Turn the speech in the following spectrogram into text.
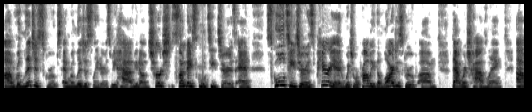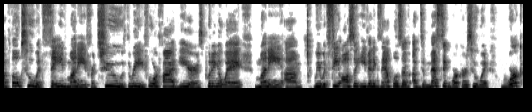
uh, religious groups and religious leaders. We have, you know, church Sunday school teachers and school teachers, period, which were probably the largest group um, that were traveling. Um, folks who would save money for two, three, four, five years, putting away money. Um, we would see also even examples of, of workers who would work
